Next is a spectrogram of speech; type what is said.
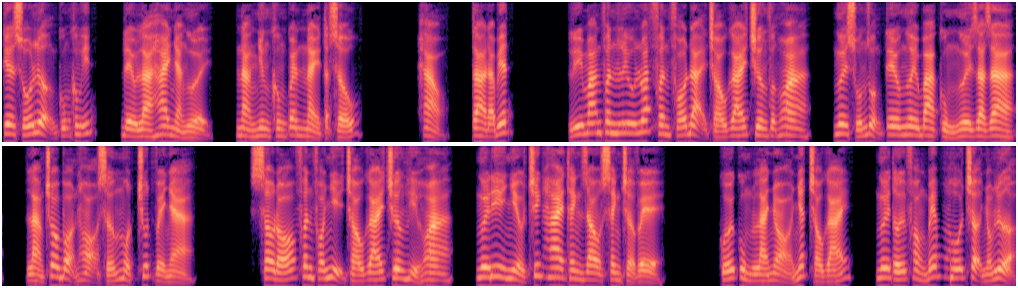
kia số lượng cũng không ít, đều là hai nhà người, nàng nhưng không quen này tật xấu. Hảo, ta đã biết. Lý mãn phân lưu loát phân phó đại cháu gái Trương Phượng Hoa, ngươi xuống ruộng kêu ngươi ba cùng ngươi ra ra, làm cho bọn họ sớm một chút về nhà. Sau đó phân phó nhị cháu gái Trương Hỷ Hoa, ngươi đi nhiều trích hai thanh rau xanh trở về. Cuối cùng là nhỏ nhất cháu gái, ngươi tới phòng bếp hỗ trợ nhóm lửa.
